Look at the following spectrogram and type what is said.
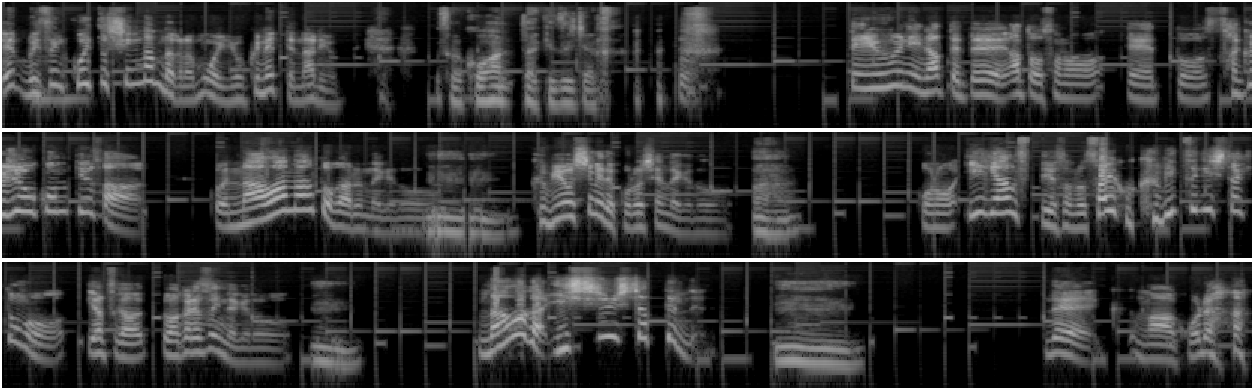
え、別にこいつ死んだんだからもうよくねってなるよ。そう、後半さ気づいちゃう。っていう風になってて、あとその、えーっと、削状痕っていうさ、これ縄の跡があるんだけど、うんうん。首を絞めて殺してんだけど、うんイ・ギャンスっていうその最後首吊りした人のやつが分かりやすいんだけど、うん。縄が一周しちゃってんだよね。うん。で、まあこれは、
